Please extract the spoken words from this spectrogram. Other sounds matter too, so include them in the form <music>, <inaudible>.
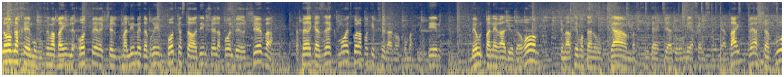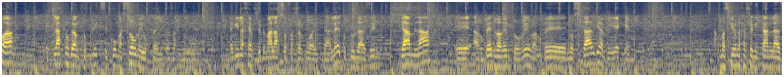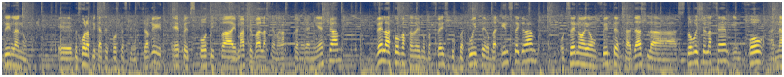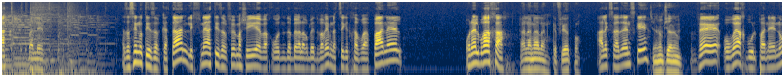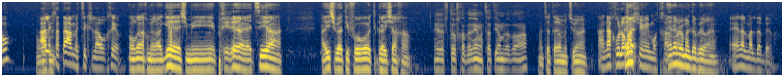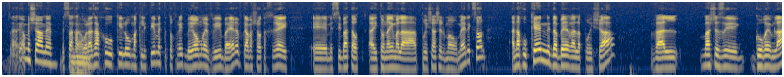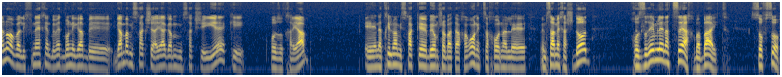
שלום לכם וברוכים הבאים לעוד פרק של גמלים מדברים, פודקאסט האוהדים של הפועל באר שבע. את הפרק הזה, כמו את כל הפרקים שלנו, אנחנו מקליטים באולפני רדיו דרום, שמארחים אותנו גם בתוכנית היציא הדרומי אחרי משחקי הבית, והשבוע הקלטנו גם תוכנית סיכום עשור מיוחדת, אז אנחנו נגיד לכם שבמהלך סוף השבוע היא תעלה, תוכלו להאזין גם לה. אה, הרבה דברים טובים, הרבה נוסטלגיה ויהיה כיף. אנחנו מזכירים לכם שניתן להאזין לנו אה, בכל אפליקציית פודקאסטים אפשרית, אפל, ספוטיפיי, מה שבא לכם, אנחנו כנראה נהיה שם. ולעקוב אחרינו בפייסבוק, בטוויטר, באינסטגרם. הוצאנו היום פילטר חדש לסטורי שלכם עם חור ענק בלב. אז עשינו טיזר קטן, לפני הטיזר, לפני מה שיהיה, ואנחנו עוד נדבר על הרבה דברים, נציג את חברי הפאנל. רונל ברכה, אהלן אהלן, כיף להיות פה. אלכס רדנסקי, שלום שלום. ואורח באולפנינו. אורח- אלכס, אתה המציג של האורחים. אורח מרגש מבכירי היציע, האיש והתפאורות, גיא שחר. ערב טוב חברים, מצאתי יום לבוא, אה? מצאת היום מצוין. אנחנו לא אין- מאשימים אותך. אין אבל- לנו על מה לדבר היום. אין על מה לדבר. זה יום משעמם, בסך. הכל. אז אנחנו כאילו מקליטים את התוכנית ביום רביעי בערב, כמה שעות אחרי אה, מסיבת העיתונאים על הפרישה של מאור מליקסון. אנחנו כן נדבר על הפרישה ועל מה שזה גורם לנו, אבל לפני כן באמת בוא ניגע ב... גם במשחק שהיה, גם במשחק שיהיה, כי בכל זאת חייב. אה, נתחיל מהמשחק אה, ביום שבת האחרון, ניצחון על אה, מ"ס אשדוד. חוזרים לנצח בבית, סוף סוף.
